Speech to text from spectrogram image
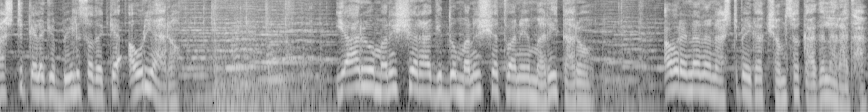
ಅಷ್ಟು ಕೆಳಗೆ ಬೀಳಿಸೋದಕ್ಕೆ ಅವ್ರು ಯಾರು? ಯಾರು ಮನುಷ್ಯರಾಗಿದ್ದು ಮನುಷ್ಯತ್ವನೇ ಮರೀತಾರೋ, ಅವರನ್ನ ನಾನು ಅಷ್ಟು ಬೇಗ ಕ್ಷಮಿಸೋಕ್ಕಾಗಲ್ಲ ರಾಧಾ.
